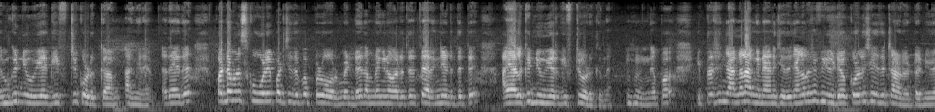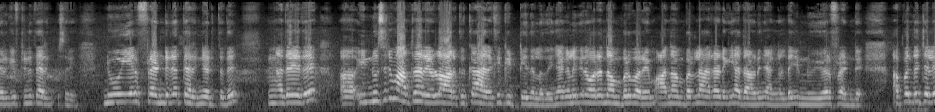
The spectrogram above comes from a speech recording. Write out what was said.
നമുക്ക് ന്യൂ ഇയർ ഗിഫ്റ്റ് കൊടുക്കാം അങ്ങനെ. അതായത് പണ്ട് നമ്മൾ സ്കൂളിൽ പഠിച്ചപ്പോൾ എപ്പോഴും ഓർമ്മയുണ്ട്. നമ്മളിങ്ങനെ ഓരോരുത്തർ തിരഞ്ഞെടുത്തിട്ട് അയാൾക്ക് ന്യൂ ഇയർ ഗിഫ്റ്റ് കൊടുക്കുന്നത് അപ്പോൾ ഇപ്രാവശ്യം ഞങ്ങൾ അങ്ങനെയാണ് ചെയ്തത്. ഞങ്ങളൊരു വീഡിയോ കോൾ ചെയ്തിട്ടാണ് കേട്ടോ ന്യൂ ഇയർ ഗിഫ്റ്റിന് തെര സോറി ന്യൂ ഇയർ ഫ്രണ്ടിനെ തിരഞ്ഞെടുത്തത്. അതായത് ഇന്നൂസിന് മാത്രമേ അറിയുള്ളൂ ആർക്കൊക്കെ ആരൊക്കെ കിട്ടിയെന്നുള്ളത് ഞങ്ങളിങ്ങനെ ഓരോ നമ്പർ പറയും. ആ നമ്പറിൽ ആരാണെങ്കിൽ അതാണ് ഞങ്ങളുടെ ന്യൂ ഇയർ ഫ്രണ്ട് അപ്പോൾ എന്താ വെച്ചാൽ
